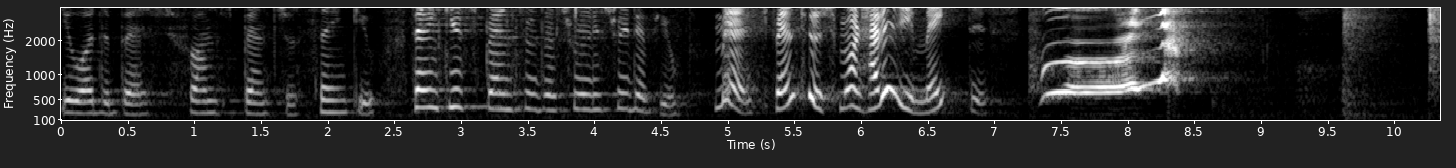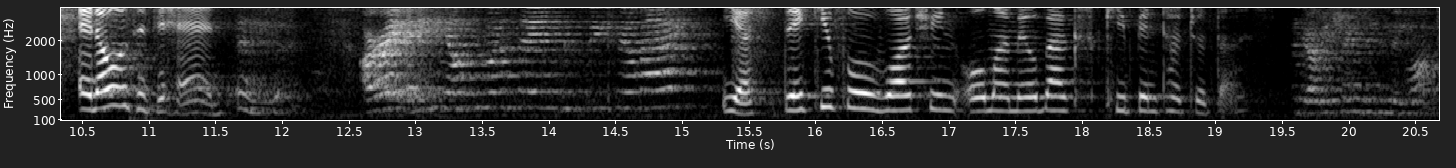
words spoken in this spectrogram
you are the best. From Spencer. Thank you. Thank you, Spencer. That's really sweet of you. Man, Spencer is smart. How did he make this? Oh, yeah. It almost hit your head. All right, anything else you want to say in this week's mailbag? Yes, thank you for watching all my mailbags. Keep in touch with us. Do you want me to show you to do the moonwalk?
